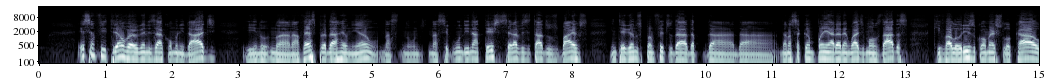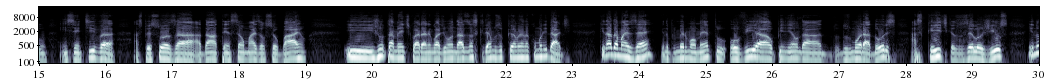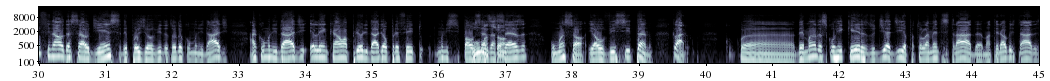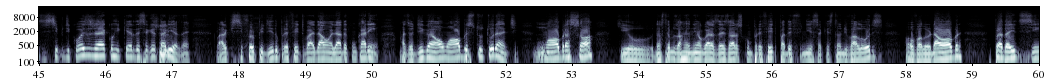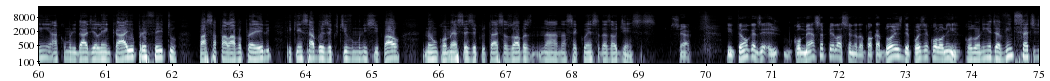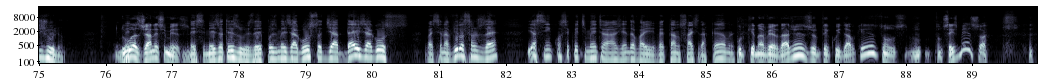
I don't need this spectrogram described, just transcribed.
Esse anfitrião vai organizar a comunidade e no, na, na, véspera da reunião, na, na, segunda e na terça, será visitado os bairros, entregando os panfletos da, da, da, da, da nossa campanha Araranguá de Mãos Dadas, que valoriza o comércio local, incentiva as pessoas a, a dar uma atenção mais ao seu bairro. E juntamente com a Araranguá de Mãos Dadas, nós criamos o Câmara na Comunidade que nada mais é que no primeiro momento ouvir a opinião da, dos moradores, as críticas, os elogios, e no final dessa audiência, depois de ouvida toda a comunidade, a comunidade elencar uma prioridade ao prefeito municipal uma César só. César, uma só, e ao vice Itano. Claro, Uh, demandas corriqueiras do dia a dia, patrulhamento de estrada, material habilitado, esse tipo de coisa já é corriqueiro das secretarias, Sim. né? Claro que se for pedido, o prefeito vai dar uma olhada com carinho. Mas eu digo é uma obra estruturante. Hum. Uma obra só, que o, nós temos uma reunião agora às 10 horas com o prefeito para definir essa questão de valores, qual o valor da obra, para daí sim a comunidade elencar e o prefeito passa a palavra para ele e quem sabe o executivo municipal não começa a executar essas obras na, na sequência das audiências. Certo. Então, quer dizer, começa pela Sanga da Toca 2, depois é Coloninha? Coloninha dia 27 de julho. Duas já nesse mês. Nesse mês já tem duas. Depois, mês de agosto, dia 10 de agosto, vai ser na Vila São José. E assim, consequentemente, a agenda vai, vai estar no site da Câmara. Porque, na verdade, a gente tem que cuidar, porque são, seis meses só.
